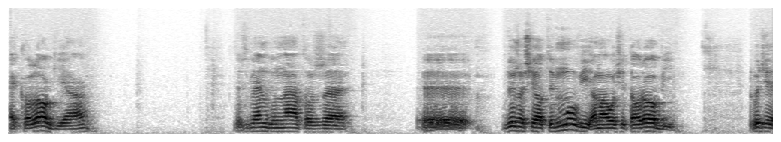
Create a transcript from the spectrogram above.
ekologia. Ze względu na to, że yy, dużo się o tym mówi, a mało się to robi. Ludzie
